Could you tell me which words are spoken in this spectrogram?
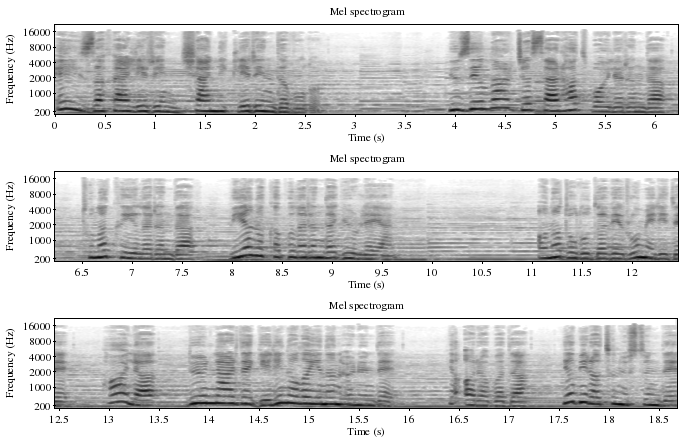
Ey zaferlerin, şenliklerin davulu! Yüzyıllarca Serhat boylarında, Tuna kıyılarında, Viyana kapılarında gürleyen, Anadolu'da ve Rumeli'de hala düğünlerde gelin alayının önünde ya arabada ya bir atın üstünde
